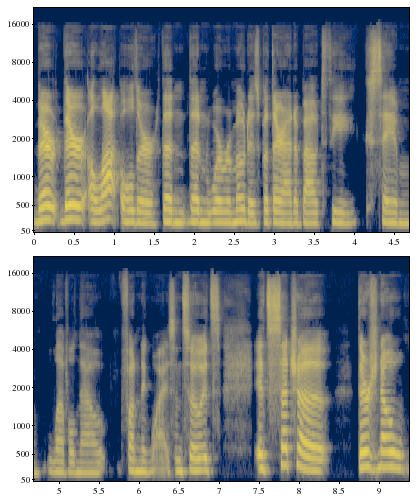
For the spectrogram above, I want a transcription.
they're they're a lot older than than where remote is but they're at about the same level now funding wise and so it's it's such a there's no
